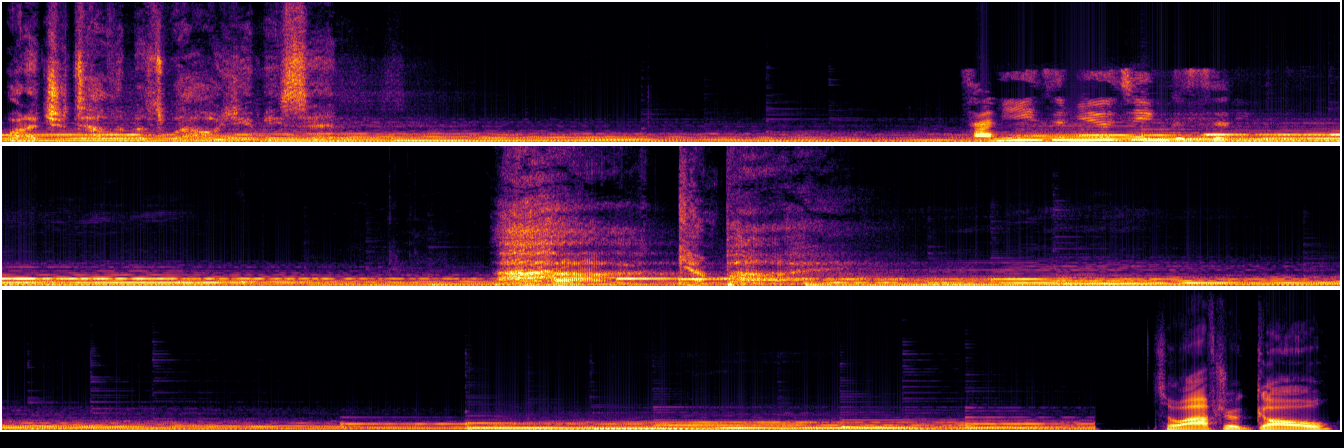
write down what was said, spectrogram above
Why don't you tell them as well, Yumi Sen? サニーズミュージングス Ah, Kampai. So after a goal,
